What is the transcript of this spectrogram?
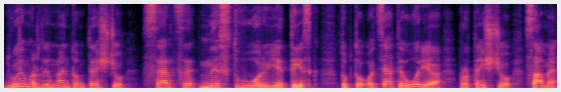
Другим важливим моментом те, що серце не створює тиск. Тобто оця теорія про те, що саме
